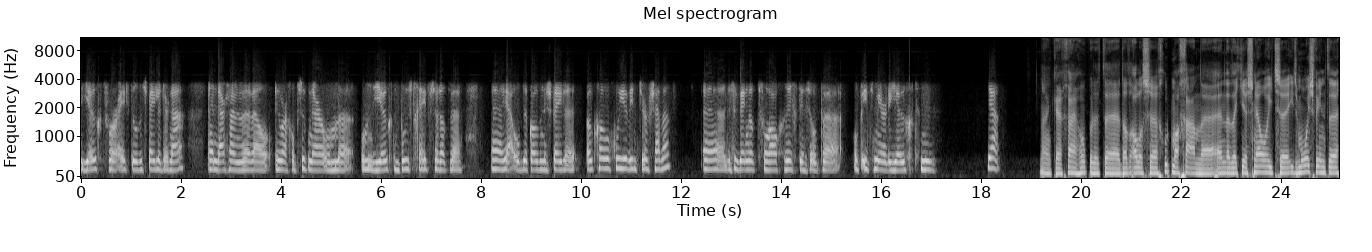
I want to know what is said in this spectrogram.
jeugd voor eventueel de spelen daarna. En daar zijn we wel heel erg op zoek naar om, om de jeugd een boost te geven. Zodat we ja, op de komende spelen ook gewoon goede windsurfs hebben. dus ik denk dat het vooral gericht is op, op iets meer de jeugd nu. Ja. Nou, ik ga hopen dat, dat alles goed mag gaan en dat je snel iets, iets moois vindt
